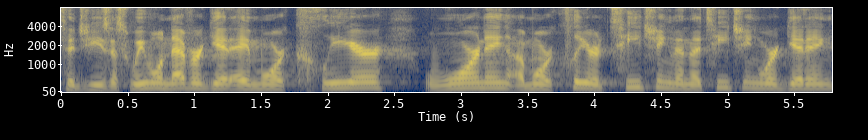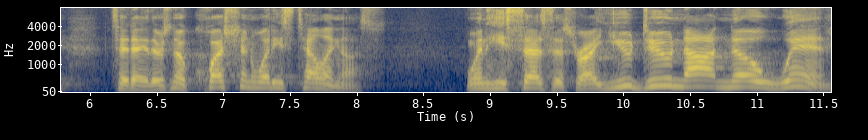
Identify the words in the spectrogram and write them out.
to Jesus. We will never get a more clear warning, a more clear teaching than the teaching we're getting today. There's no question what he's telling us when he says this, right? You do not know when,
